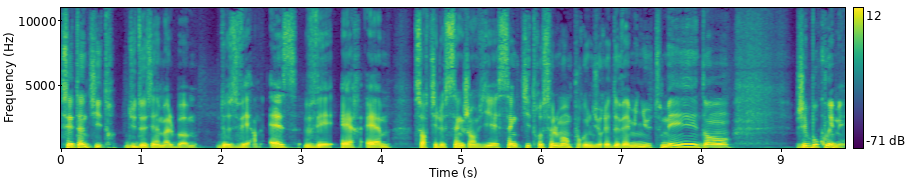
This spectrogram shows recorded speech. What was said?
C'est un titre du deuxième album de Svern, S-V-R-M, sorti le 5 janvier, cinq titres seulement pour une durée de 20 minutes, mais dans j'ai beaucoup aimé.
